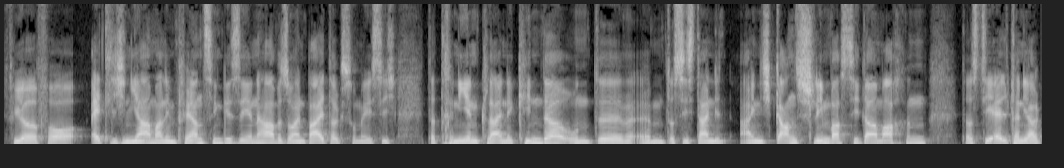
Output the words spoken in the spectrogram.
für vor etlichen Jahren mal im Fernsehen gesehen habe, so ein Beitrag so mäßig, da trainieren kleine Kinder und äh, ähm, das ist ein, eigentlich ganz schlimm, was sie da machen, dass die Eltern ja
